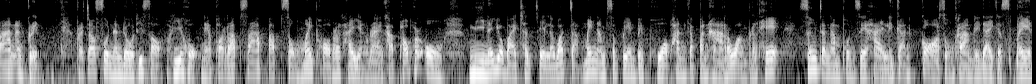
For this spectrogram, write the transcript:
ต้านอังกฤษ พระเจ้าฟอร์นันโดที่สองที่6เนี่ยพอรับทราบปั๊บทรงไม่พอพระทัยอย่างแรงครับ เพราะพระองค์มีนโยบายชัดเจนแล้วว่าจะไม่นำสเปนไปพัวพันกับปัญหาระหว่างประเทศ ซึ่งจะนำผลเสียหายหรือการก่อสงครามใด ๆ กับสเปน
